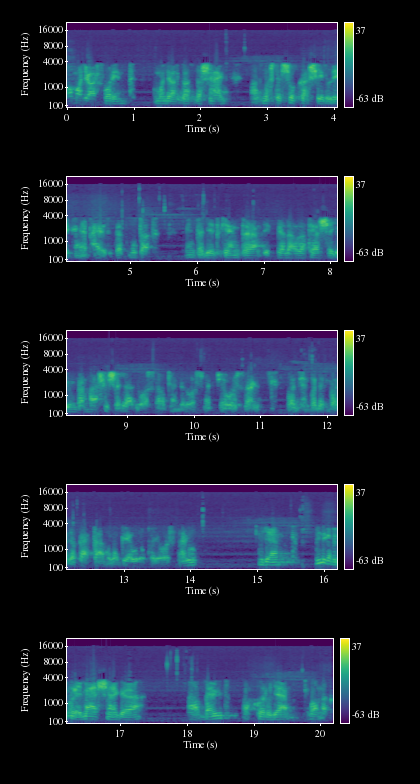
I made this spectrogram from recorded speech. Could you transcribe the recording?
a magyar forint, a magyar gazdaság az most egy sokkal sérülékenyebb helyzetet mutat, mint egyébként eh, itt például a térségünkben más visegrádi országok, Lengyelország, Csehország, vagy, vagy, vagy akár távolabbi európai országok. Ugye mindig, amikor egy válság beüt, akkor ugye vannak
